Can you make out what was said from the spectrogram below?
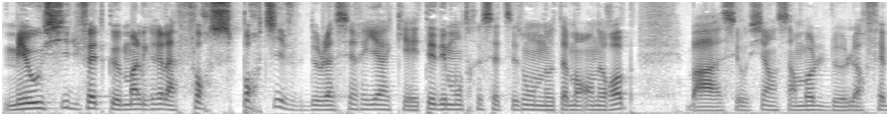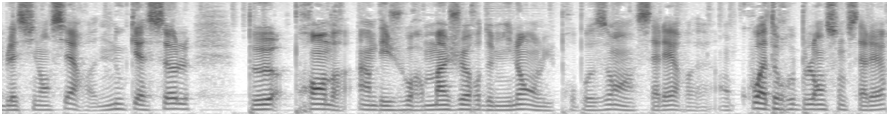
mais aussi du fait que malgré la force sportive de la Serie A qui a été démontrée cette saison, notamment en Europe, bah c'est aussi un symbole de leur faiblesse financière. Newcastle peut prendre un des joueurs majeurs de Milan en lui proposant un salaire, euh, en quadruplant son salaire,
